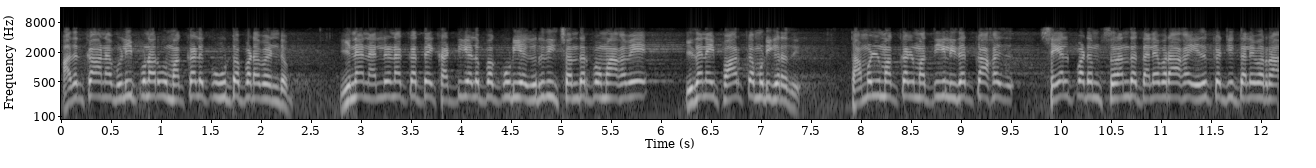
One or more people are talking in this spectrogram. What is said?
அதற்கான விழிப்புணர்வு மக்களுக்கு ஊட்டப்பட வேண்டும். இன நல்லிணக்கத்தை கட்டியெழுப்பக்கூடிய இறுதி சந்தர்ப்பமாகவே இதனை பார்க்க முடிகிறது. தமிழ் மக்கள் மத்தியில் இதற்காக செயல்படும் சிறந்த தலைவராக எதிர்க்கட்சி தலைவர் ரா.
